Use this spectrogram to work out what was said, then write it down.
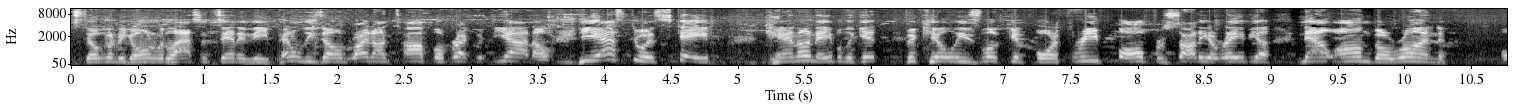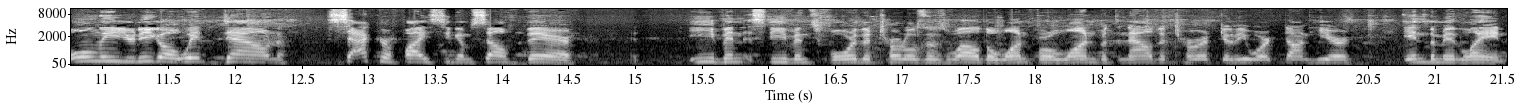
Still going to be going with Last Insanity. Penalty zone right on top of Requitiano. He has to escape. Can unable to get the kill he's looking for. Three fall for Saudi Arabia. Now on the run. Only Unigo went down, sacrificing himself there. Even Stevens for the Turtles as well, the one for one, but now the turret going to be worked on here in the mid lane.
